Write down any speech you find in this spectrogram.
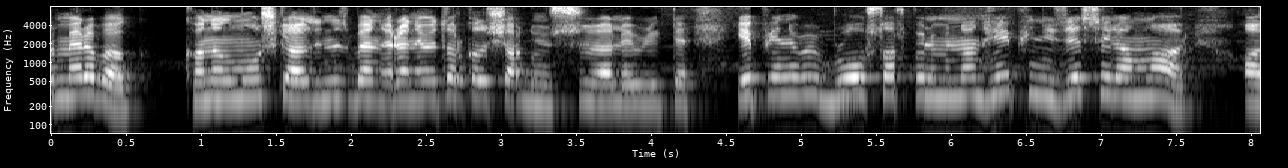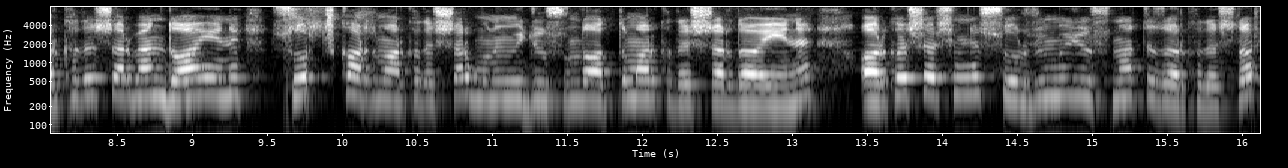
merhaba. Kanalıma hoş geldiniz. Ben Eren. Evet arkadaşlar bugün sizlerle birlikte yepyeni bir Brawl Stars bölümünden hepinize selamlar. Arkadaşlar ben daha yeni soru çıkardım arkadaşlar. Bunun videosunu da attım arkadaşlar daha yeni. Arkadaşlar şimdi sorucun videosunu atacağız arkadaşlar.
